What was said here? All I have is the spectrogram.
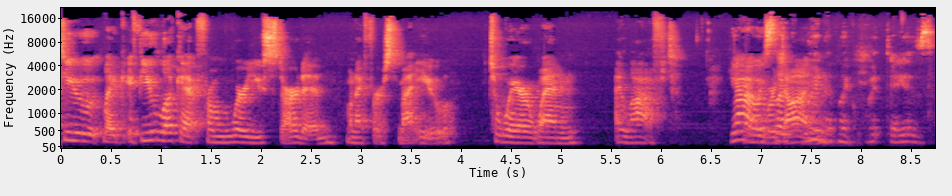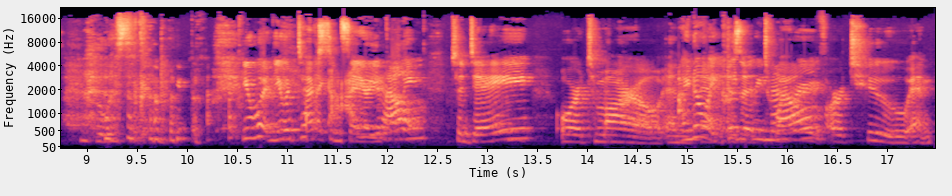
do you like if you look at from where you started when I first met you to where when I left? Yeah, I we was were like, done. wait, like, what day is Alyssa coming back? You would you would text Like, and say, "Are you coming help." today or tomorrow?" And I know, I and is couldn't it remember. twelve or two? And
